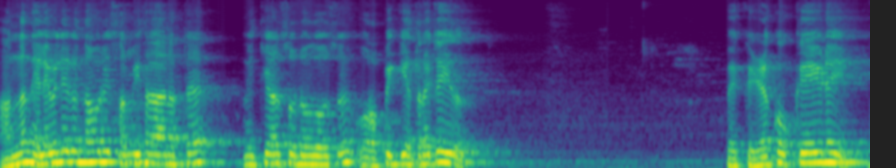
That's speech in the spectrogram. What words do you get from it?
അന്ന് നിലവിലിരുന്ന ഒരു സംവിധാനത്തെ നിക്കാസുനോദോസ് ഉറപ്പിക്കുക എത്ര ചെയ്തത്? കിഴക്കൊക്കെയുടെയും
